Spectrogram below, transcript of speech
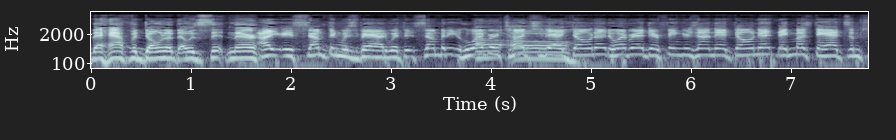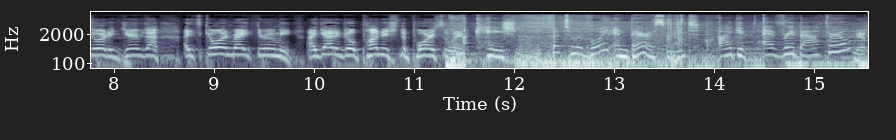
the half a donut that was sitting there. I, if something was bad with it. Somebody, whoever touched Uh-oh. that donut, whoever had their fingers on that donut, they must have had some sort of germs on. It's going right through me. I got to go punish the porcelain. Occasionally. But to avoid embarrassment, I give every bathroom Yep.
